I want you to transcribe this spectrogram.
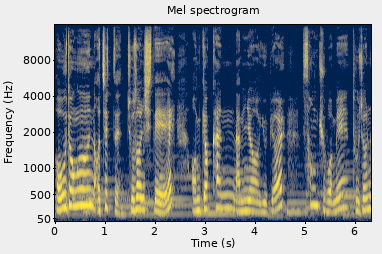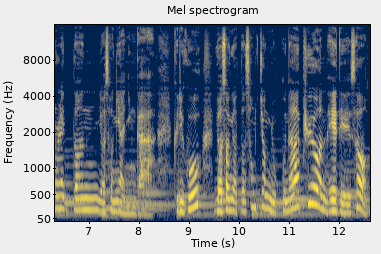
어우동은 어쨌든 조선 시대에 엄격한 남녀 유별 성규범에 도전을 했던 여성이 아닌가. 그리고 여성의 어떤 성적 욕구나 표현에 대해서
